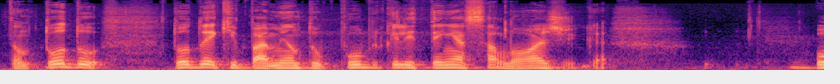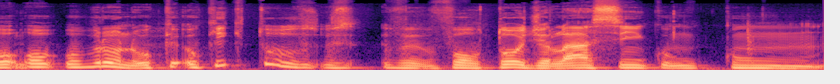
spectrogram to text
Então, todo, todo equipamento público ele tem essa lógica. O, Bruno, o que, o que que tu voltou de lá, assim, com, com...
